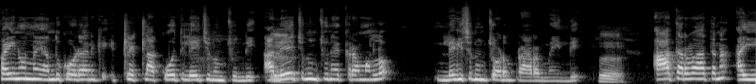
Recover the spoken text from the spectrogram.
పైన ఉన్నాయి అందుకోవడానికి ఇట్లా ఇట్లా కోతి లేచి నుంచుంది. ఆ లేచి నుంచునే క్రమంలో లెగిసి నుంచోవడం ప్రారంభమైంది. ఆ తర్వాతన అవి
